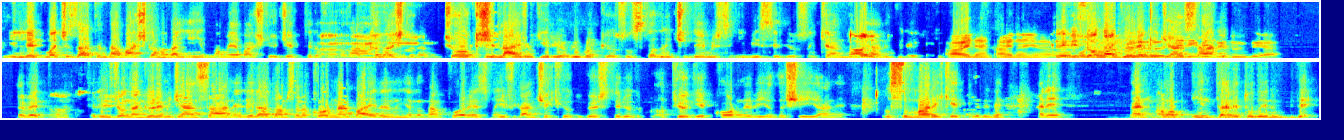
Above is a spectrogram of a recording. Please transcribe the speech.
Millet maçı zaten daha başlamadan yayınlamaya başlıyor cep telefonundan arkadaşlara. Çoğu kişi live giriyor. Bir bakıyorsun stadın içindeymişsin gibi hissediyorsun kendini. Aynen. Yani direkt, Aynen aynen ya. Televizyondan göremeyeceğin özlediğimiz sahne- bir duygu ya. evet. Evet. Televizyondan göremeyeceğin sahneleri adam sana korner bayrağının yanından Quaresma'yı falan çekiyordu, gösteriyordu, atıyor diye korneri ya da şey yani ısınma hareketlerini. Hani ben ama internet olayının bir de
